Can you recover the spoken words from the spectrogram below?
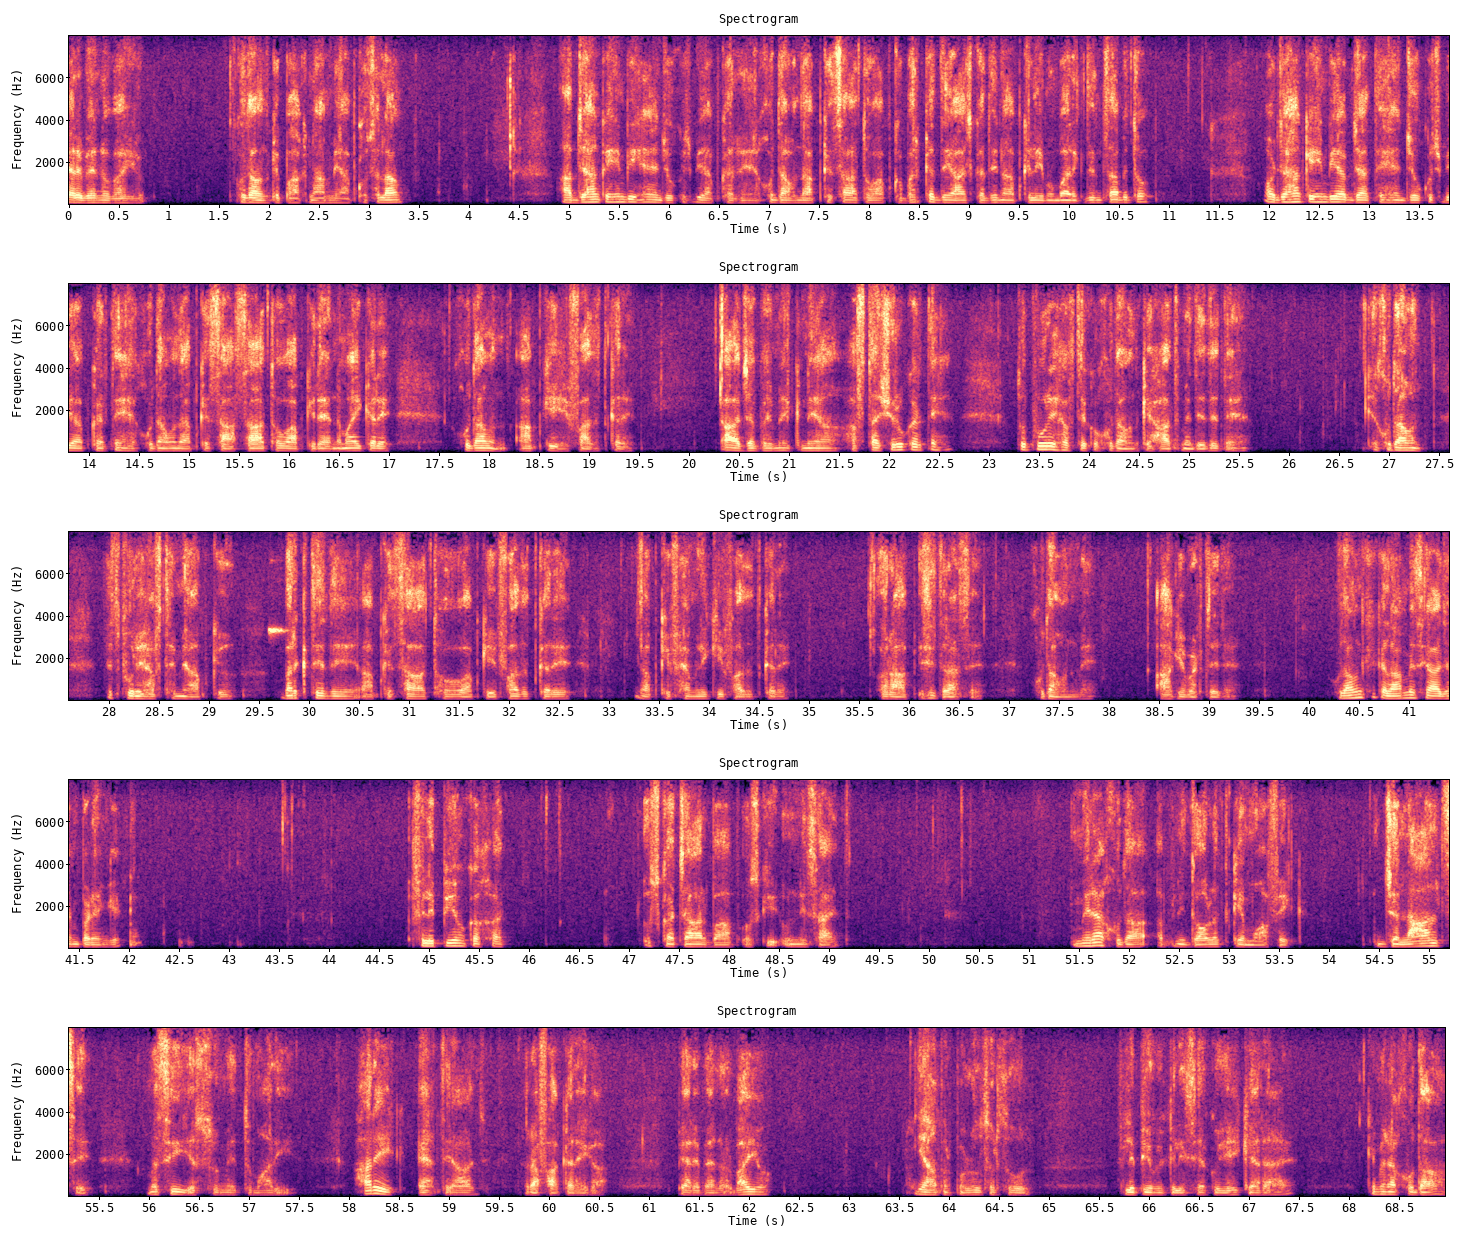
پیارے بہنوں بھائیو خدا ان کے پاک نام میں آپ کو سلام۔ آپ جہاں کہیں بھی ہیں، جو کچھ بھی آپ کر رہے ہیں، خدا ان آپ کے ساتھ ہو، آپ کو برکت دے۔ آج کا دن آپ کے لیے مبارک دن ثابت ہو۔ اور جہاں کہیں بھی آپ جاتے ہیں، جو کچھ بھی آپ کرتے ہیں، خدا مند آپ کے ساتھ ساتھ ہو، آپ کی رہنمائی کرے، خدا مند آپ کی حفاظت کرے۔ آج جب ہم ایک نیا ہفتہ شروع کرتے ہیں، تو پورے ہفتے کو خدا ان کے ہاتھ میں دے دیتے ہیں کہ خداون اس پورے ہفتے میں آپ کو برکتیں دے آپ کے ساتھ ہو، آپ کی حفاظت کرے، آپ کی فیملی کی حفاظت کرے۔ اور آپ اسی طرح سے خداون میں آگے بڑھتے جائیں۔ خداون کے کلام میں سے آج ہم پڑھیں گے، فلپیوں کا خط، اس کا چار باپ، اس کی انیس آیت۔ میرا خدا اپنی دولت کے موافق، جلال سے مسیح یسو میں تمہاری ہر ایک احتیاج رفع کرے گا۔ پیارے بہن اور بھائیوں، یہاں پر پولوس رسول فلپیوں کی کلیسیا کو یہی کہہ رہا ہے کہ میرا خدا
